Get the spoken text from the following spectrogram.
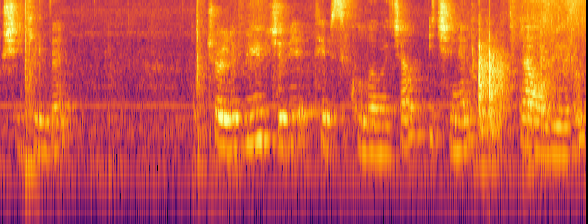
Bu şekilde. Şöyle büyükçe bir tepsi kullanacağım. İçine yağlıyorum.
